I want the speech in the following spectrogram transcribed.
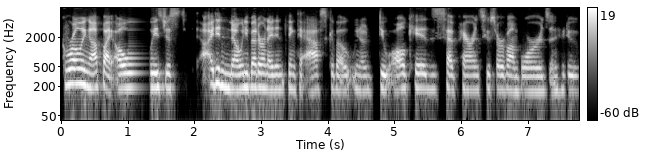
growing up, I always just I didn't know any better and I didn't think to ask about, you know, do all kids have parents who serve on boards and who do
